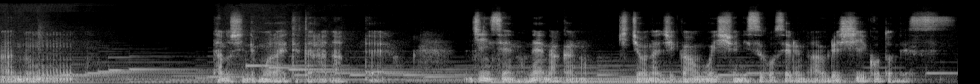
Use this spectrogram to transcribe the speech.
あの楽しんでもらえてたらなって。人生のね中の貴重な時間を一緒に過ごせるのは嬉しいことです。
